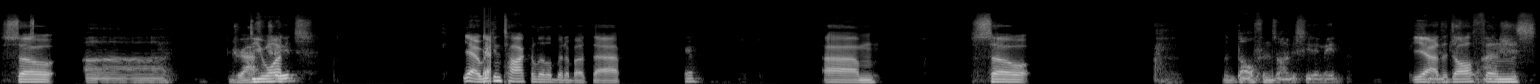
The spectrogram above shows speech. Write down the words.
so Uh, draft you want- trades. yeah, we can talk a little bit about that. Yeah. Um so The Dolphins, obviously, they made. Yeah, the. Dolphins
